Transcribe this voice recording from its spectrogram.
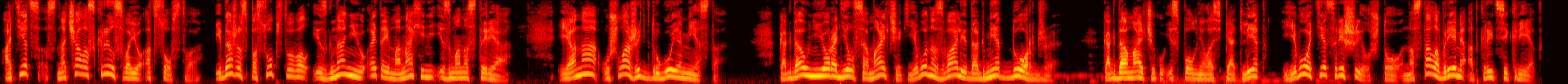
Отец сначала скрыл свое отцовство и даже способствовал изгнанию этой монахини из монастыря, и она ушла жить в другое место. Когда у нее родился мальчик, его назвали Дагмет Дорджи. Когда мальчику исполнилось пять лет, его отец решил, что настало время открыть секрет –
